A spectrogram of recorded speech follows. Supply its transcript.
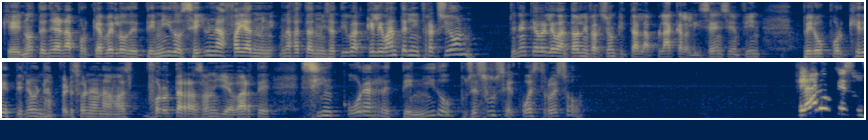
que no tendrían por qué haberlo detenido. Si hay una falla, una falta administrativa, que levanten la infracción. Tenían que haber levantado la infracción, quitar la placa, la licencia, en fin. Pero ¿por qué detener a una persona nada más por otra razón y llevarte cinco horas retenido? Pues es un secuestro eso. Claro que es un,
